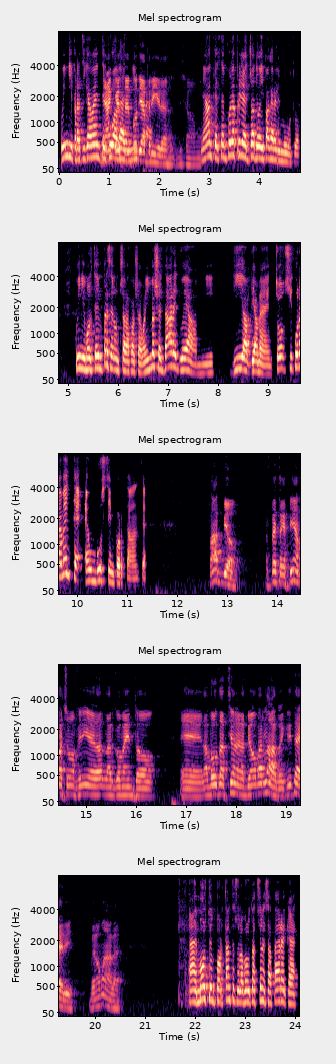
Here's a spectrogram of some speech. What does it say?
Quindi praticamente neanche tu avevi il tempo di aprire, diciamo. Neanche il tempo di aprire già dovevi pagare il mutuo. Quindi molte imprese non ce la facevano. Invece dare due anni di avviamento sicuramente è un boost importante. Fabio, aspetta che prima facciamo finire l'argomento. Eh, la valutazione ne abbiamo parlato, i criteri, bene o male. È molto importante sulla valutazione sapere che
